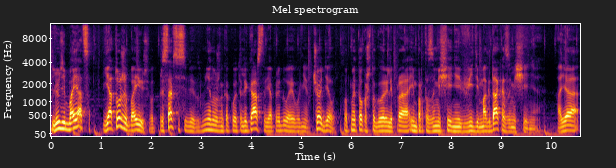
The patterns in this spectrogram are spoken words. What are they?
Люди боятся. Я тоже боюсь. Вот представьте себе, мне нужно какое-то лекарство, я приду, а его нет. Что делать? Вот мы только что говорили про импортозамещение в виде Макдака замещения, а я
